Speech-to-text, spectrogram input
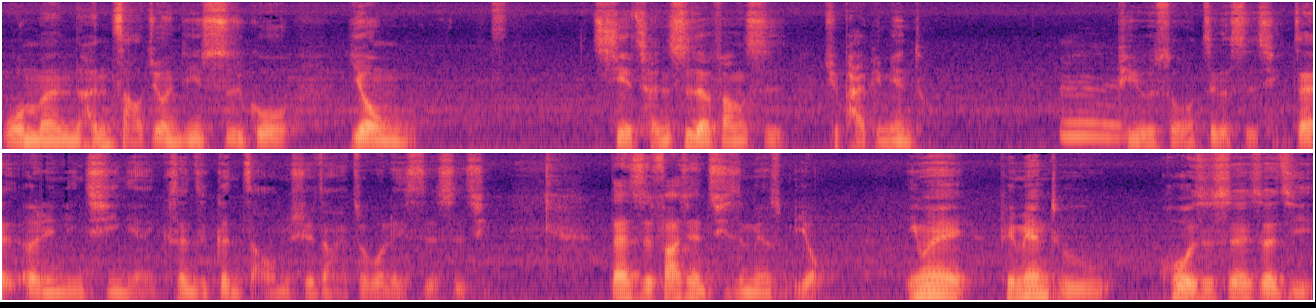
我们很早就已经试过用写程式的方式去排平面图。嗯，譬如说这个事情，在二零零七年甚至更早，我们学长也做过类似的事情。但是发现其实没有什么用，因为平面图或者是室内设计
